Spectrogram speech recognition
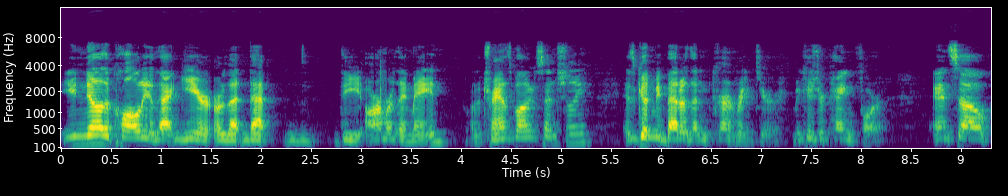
You know the quality of that gear or that that the armor they made or the transmog essentially is going to be better than current raid gear because you're paying for it. And so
